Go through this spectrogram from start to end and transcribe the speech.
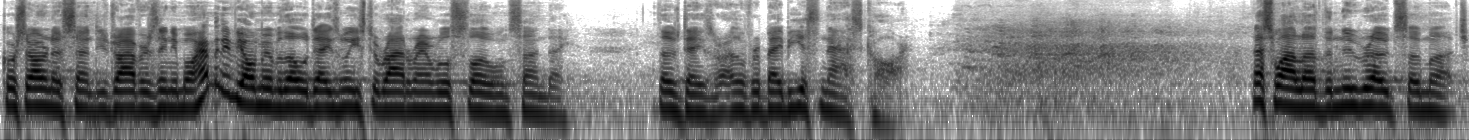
course, there are no Sunday drivers anymore. How many of y'all remember the old days when we used to ride around real slow on Sunday? Those days are over, baby. It's NASCAR. That's why I love the new road so much.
